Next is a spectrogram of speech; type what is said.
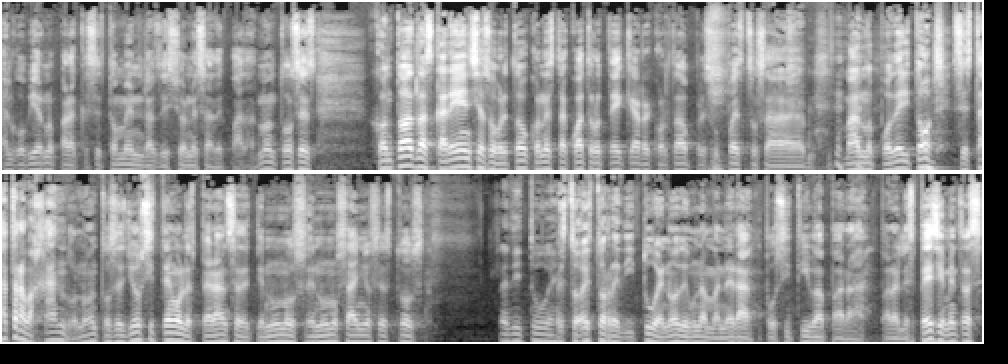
al gobierno para que se tomen las decisiones adecuadas, ¿no? Entonces, con todas las carencias, sobre todo con esta 4T que ha recortado presupuestos a más no poder y todo, se está trabajando, ¿no? Entonces yo sí tengo la esperanza de que en unos, en unos años estos... Reditúe. Esto, esto reditúe, ¿no? De una manera positiva para, para la especie, mientras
